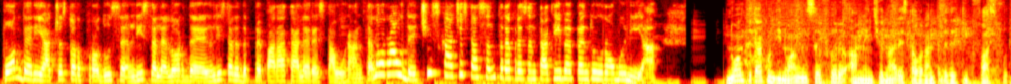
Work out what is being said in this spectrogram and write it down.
ponderii acestor produse în listele lor de, în listele de preparate ale restaurantelor, au decis că acestea sunt reprezentative pentru România. Nu am putea continua însă fără a menționa restaurantele de tip fast food.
